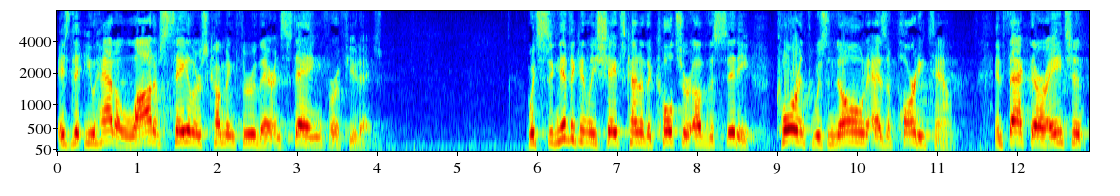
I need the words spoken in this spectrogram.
is that you had a lot of sailors coming through there and staying for a few days. Which significantly shapes kind of the culture of the city. Corinth was known as a party town. In fact, there are ancient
